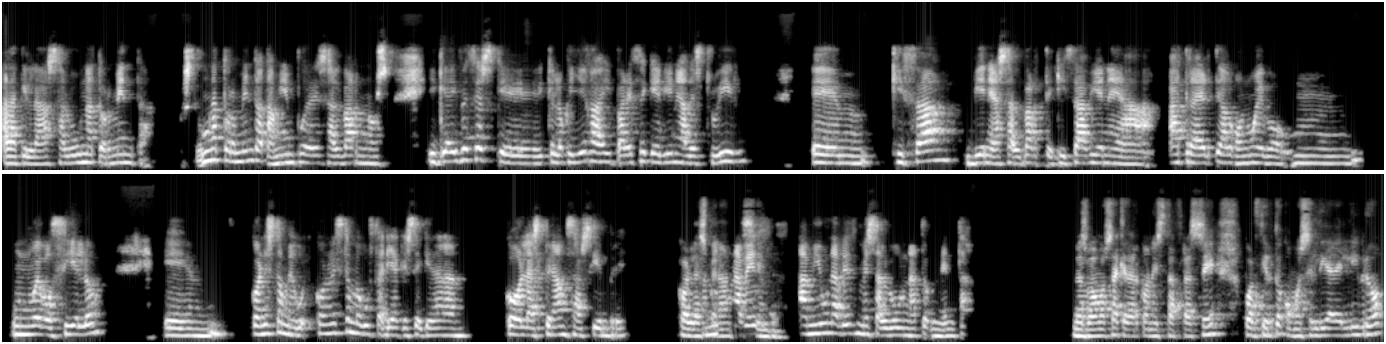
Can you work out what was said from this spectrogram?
a la que la salvó una tormenta. Pues una tormenta también puede salvarnos y que hay veces que, lo que llega y parece que viene a destruir, em, quizá viene a salvarte, quizá viene a, traerte algo nuevo, un, nuevo cielo. Em, con, esto me, con esto me gustaría que se quedaran con la esperanza siempre. Con la esperanza siempre. A mí una vez me salvó una tormenta. Nos vamos a quedar con esta frase. Por cierto, como es el día del libro,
